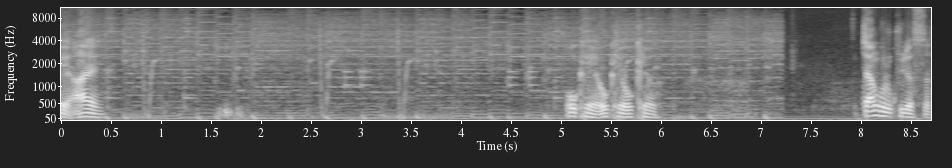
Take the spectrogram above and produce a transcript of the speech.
오케이 아이 이- 오케이 오케이 오케이. 짱구를 굴렸어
